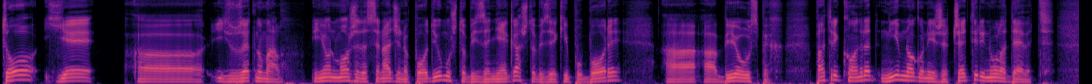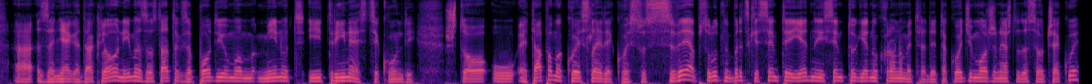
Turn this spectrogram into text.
To je a, izuzetno malo i on može da se nađe na podijumu, što bi za njega, što bi za ekipu Bore, a, a bio uspeh. Patrik Konrad nije mnogo niže, 4.09 a, za njega. Dakle, on ima za ostatak za podijumom minut i 13 sekundi, što u etapama koje slede, koje su sve apsolutno brdske, sem te jedne i sem tog jednog hronometra, gde takođe može nešto da se očekuje,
